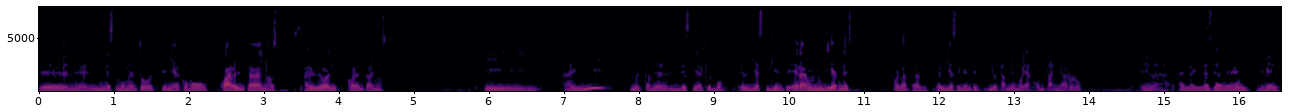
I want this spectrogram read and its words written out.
eh, en, este momento tenía como 40 años, alrededor de 40 años. Y ahí yo también decía que bueno, el día siguiente, era un viernes por la tarde, el día siguiente yo también voy a acompañarlo en la en la iglesia de él. de él.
